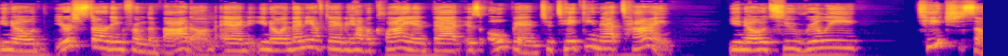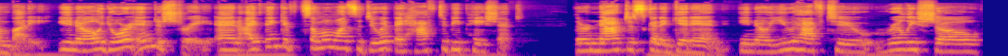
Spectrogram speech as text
You know you're starting from the bottom. And you know and then you have to have a client that is open to taking that time you know to really teach somebody you know your industry. And i think if someone wants to do it they have to be patient. They're not just going to get in. You know you have to really show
